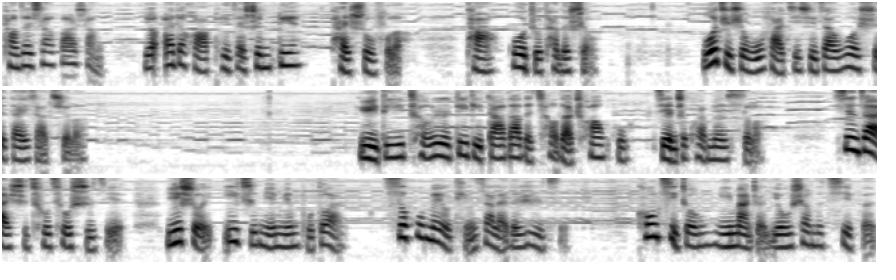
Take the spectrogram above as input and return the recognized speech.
躺在沙发上，有爱德华陪在身边，太舒服了。他握住他的手，我只是无法继续在卧室待下去了。雨滴成日滴滴答答地敲打窗户，简直快闷死了。现在是初秋时节，雨水一直绵绵不断，似乎没有停下来的日子。空气中弥漫着忧伤的气氛，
